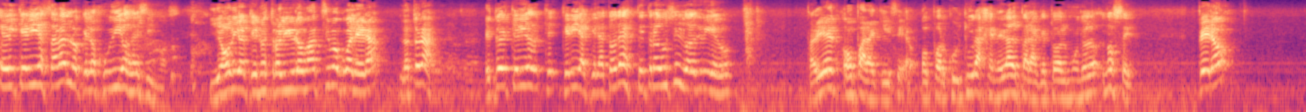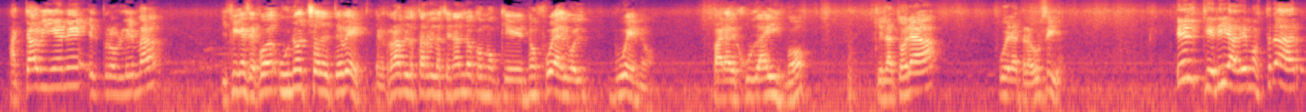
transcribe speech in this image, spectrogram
él quería saber lo que los judíos decimos. Y obvio que nuestro libro máximo, ¿cuál era? La Torah. Entonces quería que, quería que la Torah esté traducido al griego. ¿Está bien? O para que sea, o por cultura general para que todo el mundo lo, no sé. Pero acá viene el problema. Y fíjense, fue un 8 de Tebet. El Rab lo está relacionando como que no fue algo bueno para el judaísmo que la Torá fuera traducida. Él quería demostrar,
